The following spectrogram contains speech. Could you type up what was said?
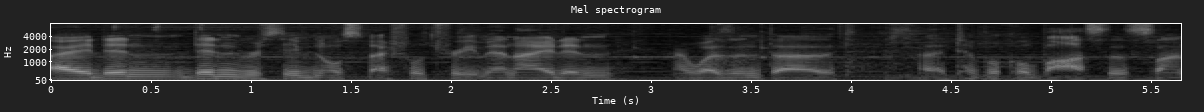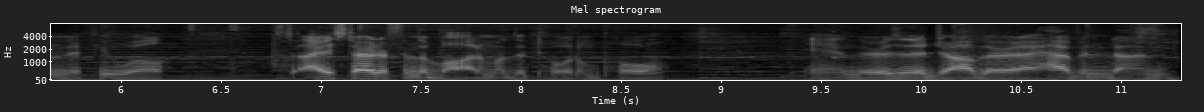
I didn't didn't receive no special treatment. I didn't. I wasn't a, a typical boss's son, if you will. So I started from the bottom of the totem pole, and there isn't a job there I haven't done.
